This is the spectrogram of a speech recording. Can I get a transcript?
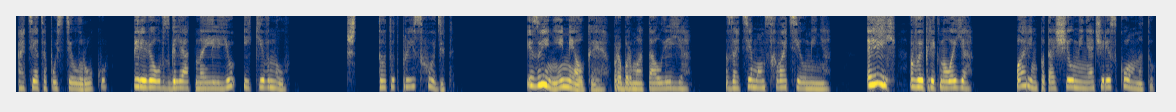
Отец опустил руку, перевел взгляд на Илью и кивнул. Что тут происходит? «Извини, мелкая», — пробормотал Илья. Затем он схватил меня. «Эй!» — выкрикнула я. Парень потащил меня через комнату.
